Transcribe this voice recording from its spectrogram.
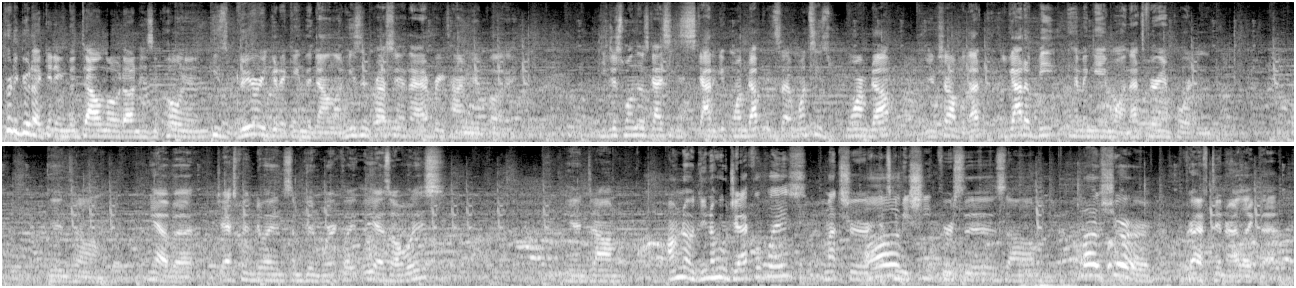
pretty good at getting the download on his opponent. He's very good at getting the download. He's impressive at that every time we play. He's just one of those guys. He's got to get warmed up. It's that once he's warmed up, you're in trouble. That you got to beat him in game one. That's very important. And um, yeah, but Jack's been doing some good work lately, as always. And um, I don't know. Do you know who Jackal plays? I'm not sure. it's Uh, gonna be Sheik versus um, Not sure. Craft Dinner. I like that.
